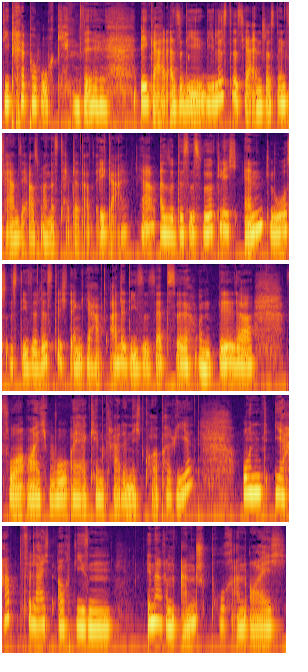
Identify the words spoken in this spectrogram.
die Treppe hochgehen will. Egal, also die, die Liste ist ja endlos, den Fernseher ausmachen, das Tablet aus, egal. Ja, also das ist wirklich endlos, ist diese Liste. Ich denke, ihr habt alle diese Sätze und Bilder vor euch, wo euer Kind gerade nicht kooperiert. Und ihr habt vielleicht auch diesen inneren Anspruch an euch,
